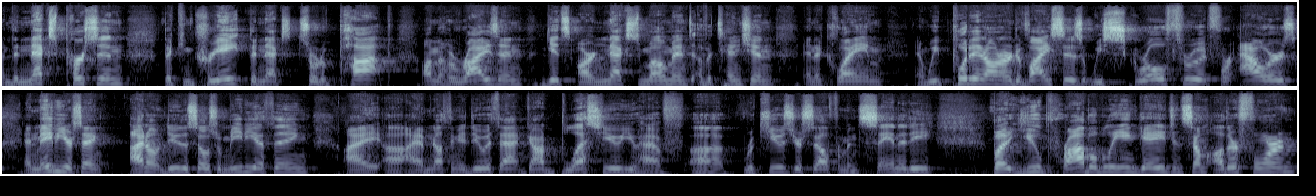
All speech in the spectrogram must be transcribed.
And the next person that can create the next sort of pop on the horizon gets our next moment of attention and acclaim. And we put it on our devices, we scroll through it for hours. And maybe you're saying, I don't do the social media thing. I, uh, I have nothing to do with that. God bless you. You have uh, recused yourself from insanity but you probably engage in some other form.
